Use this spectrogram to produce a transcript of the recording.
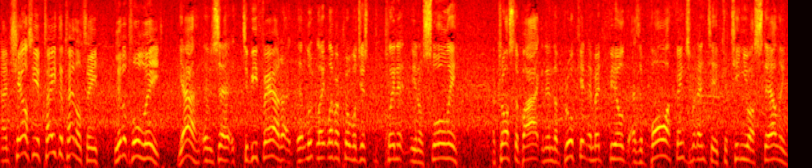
and Chelsea have paid the penalty. Liverpool lead. Yeah, it was. Uh, to be fair, it looked like Liverpool were just playing it, you know, slowly across the back, and then they broke into midfield as the ball, I think, went into Coutinho or Sterling.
